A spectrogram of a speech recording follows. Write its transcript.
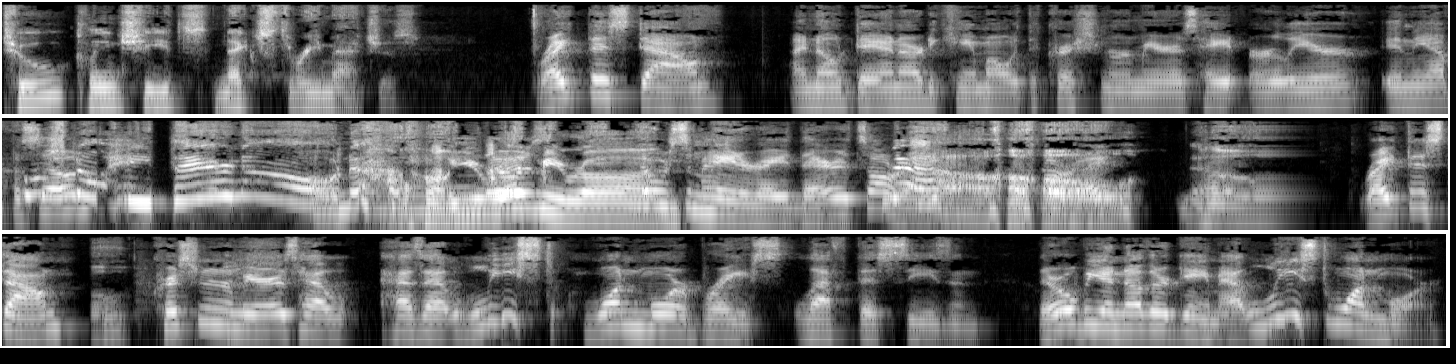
Two clean sheets next three matches. Write this down. I know Dan already came out with the Christian Ramirez hate earlier in the There's episode. no hate there. No, no. You read was- me wrong. There was some haterade there. It's all right. no, It's all right. no. Write this down. Christian Ramirez ha- has at least one more brace left this season. There will be another game, at least one more,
